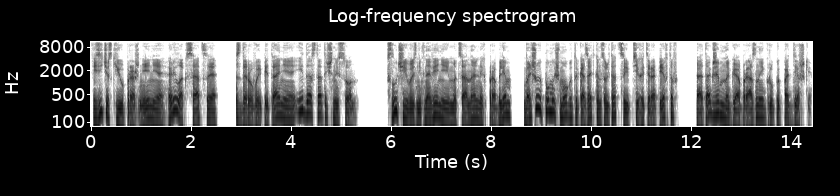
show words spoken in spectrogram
физические упражнения, релаксация, здоровое питание и достаточный сон. В случае возникновения эмоциональных проблем большую помощь могут оказать консультации психотерапевтов, а также многообразные группы поддержки.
